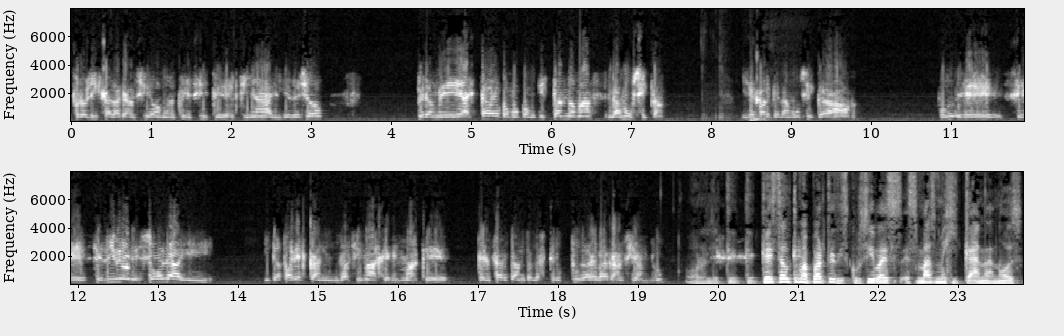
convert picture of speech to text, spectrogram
prolija la canción al principio y el final y qué sé yo, pero me ha estado como conquistando más la música y dejar que la música eh, se, se libere sola y, y te aparezcan las imágenes más que pensar tanto en la estructura de la canción, ¿no? Órale, que, que- que esta última parte discursiva es, es más mexicana, ¿no? Es,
